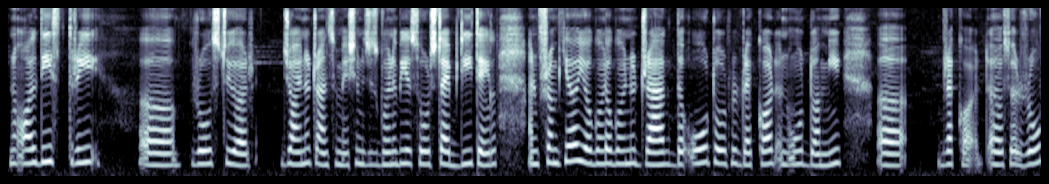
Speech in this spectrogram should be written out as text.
you know all these three uh, rows to your joiner transformation which is going to be a source type detail. And from here you're going, you're going to drag the o total record and o dummy uh, record uh, so row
